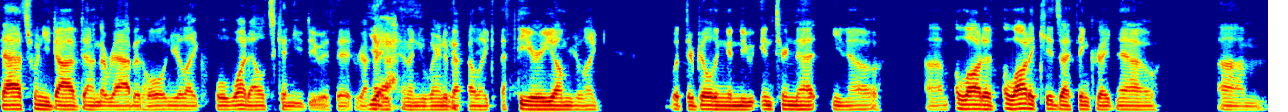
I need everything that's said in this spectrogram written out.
That's when you dive down the rabbit hole and you're like, well, what else can you do with it? Right. Yeah. And then you learn about like Ethereum. You're like, what they're building a new internet, you know, um, a lot of, a lot of kids, I think right now, um,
